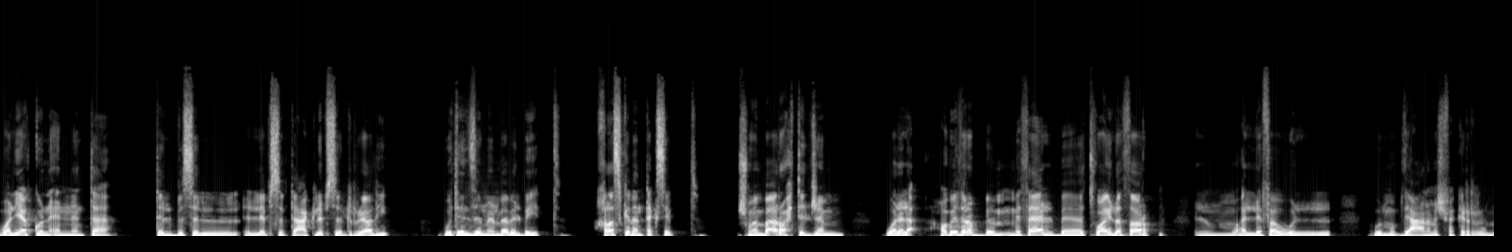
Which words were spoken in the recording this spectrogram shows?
وليكن إن أنت تلبس ال- اللبس بتاعك لبس الرياضي وتنزل من باب البيت. خلاص كده أنت كسبت. مش مهم بقى رحت الجيم ولا لأ. هو بيضرب مثال بتوايلا ثارب المؤلفة وال والمبدعة أنا مش فاكر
